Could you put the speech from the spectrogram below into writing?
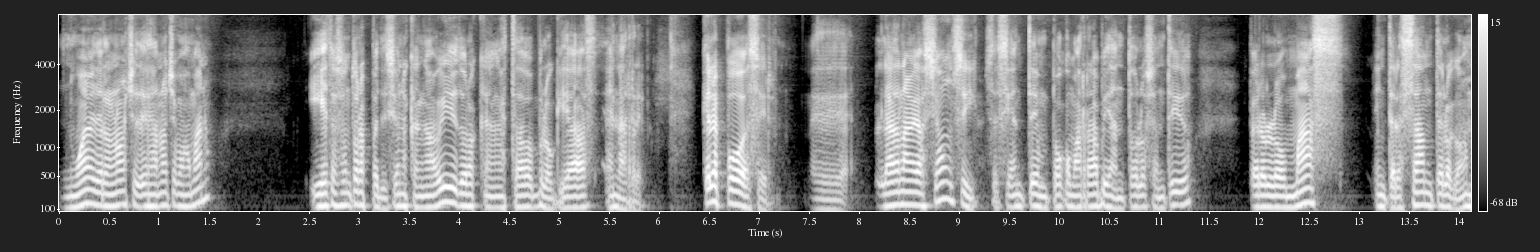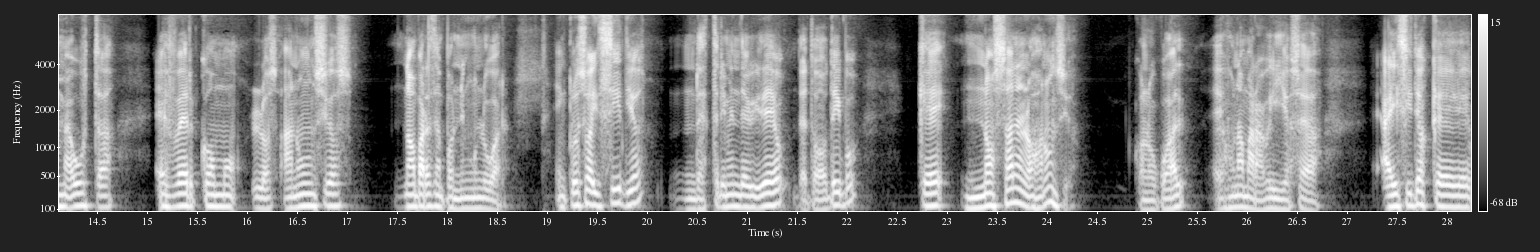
9 de la noche, 10 de la noche más o menos. Y estas son todas las peticiones que han habido y todas las que han estado bloqueadas en la red. ¿Qué les puedo decir? Eh, la navegación sí, se siente un poco más rápida en todos los sentidos, pero lo más interesante, lo que más me gusta, es ver cómo los anuncios no aparecen por ningún lugar. Incluso hay sitios de streaming de video de todo tipo que no salen los anuncios, con lo cual es una maravilla. O sea, hay sitios que,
